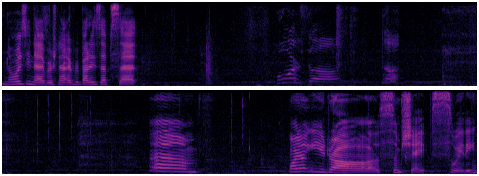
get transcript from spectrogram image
Noisy neighbors. Now everybody's upset. Um, why don't you draw some shapes, sweetie?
